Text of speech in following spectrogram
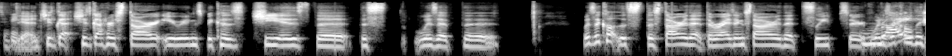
to be. yeah and she's got she's got her star earrings because she is the this was it the what's it called the, the star that the rising star that sleeps or what is it called Right?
